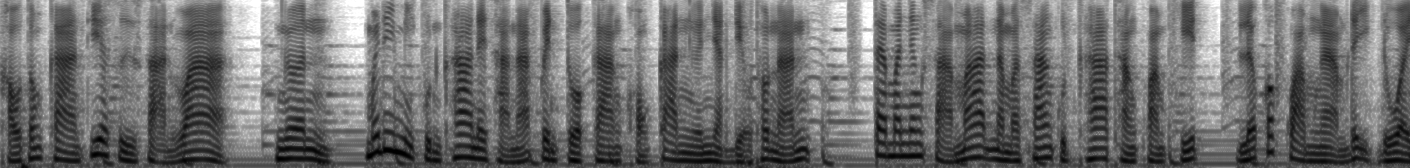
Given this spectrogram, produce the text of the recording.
เขาต้องการที่จะสื่อสารว่า เงิน ไม่ได้มีคุณค่าในฐานะเป็นตัวกลางของการเงินอย่างเดียวเท่านั้น แต่มันยังสามารถนำมาสร้างคุณค่าทางความคิด แล้วก็ความงามได้อีกด้วย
